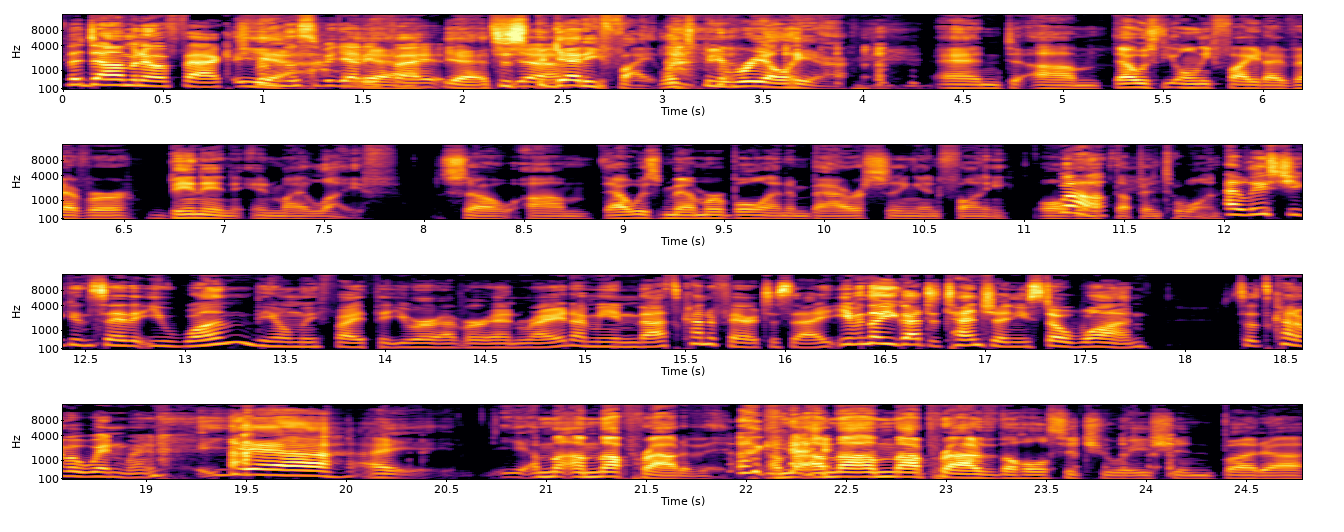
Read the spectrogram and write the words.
The domino effect from yeah the spaghetti yeah, fight. yeah it's a spaghetti fight let's be real here and um, that was the only fight I've ever been in in my life so um, that was memorable and embarrassing and funny all Well, wrapped up into one At least you can say that you won the only fight that you were ever in, right? I mean, that's kind of fair to say. Even though you got detention, you still won. So it's kind of a win-win. yeah, I, yeah, I'm not, I'm not proud of it. I'm, not, I'm not. I'm not proud of the whole situation. But uh,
